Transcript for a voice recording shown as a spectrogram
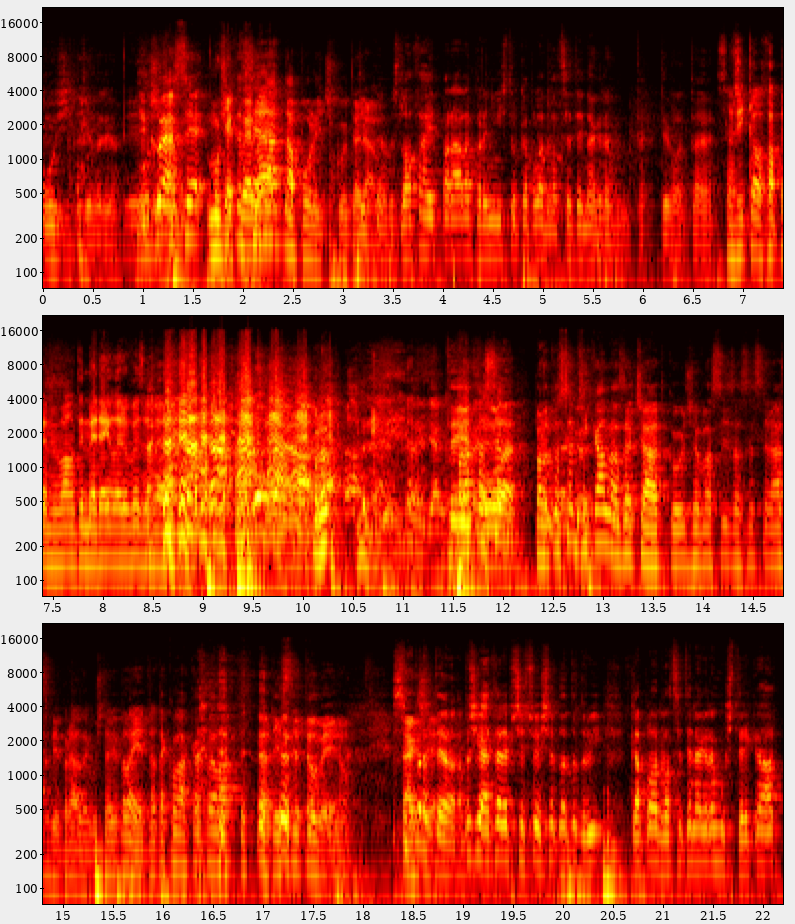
boží, ty video. Můžete Děkujem. si, můžete Děkujeme. dát na poličku teda. Děkujem. Zlatá hit paráda, první místo kapela 21 gramů. Tak ty vole, to je... Jsem říkal, chlapi, my vám ty medaile dovezeme. Ty Proto jsem, proto jsem říkal na začátku, že vlastně zase jste nás vybrali. Už tady byla jedna taková kapela a teď jste to vy, no. Super, Takže, ty jo. A počkej, já tady přečtu ještě to druhý. Kapela 21 gramů čtyřikrát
